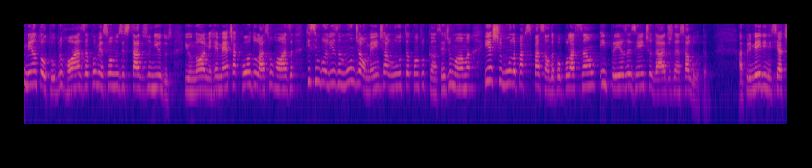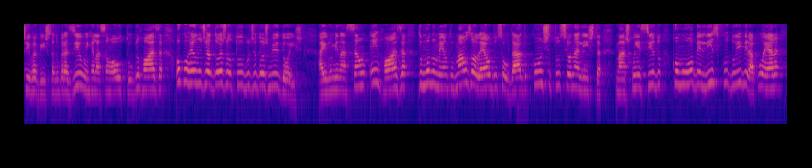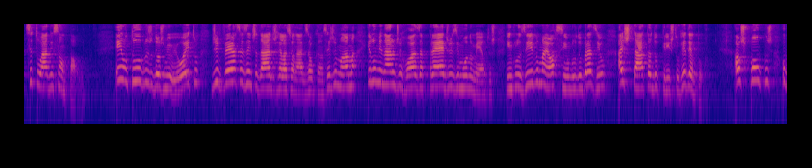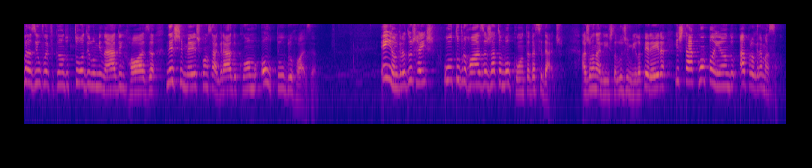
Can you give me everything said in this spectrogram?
movimento Outubro Rosa começou nos Estados Unidos e o nome remete à cor do laço rosa, que simboliza mundialmente a luta contra o câncer de mama e estimula a participação da população, empresas e entidades nessa luta. A primeira iniciativa vista no Brasil em relação ao Outubro Rosa ocorreu no dia 2 de outubro de 2002 a iluminação em rosa do monumento Mausoléu do Soldado Constitucionalista, mais conhecido como Obelisco do Ibirapuera, situado em São Paulo. Em outubro de 2008, diversas entidades relacionadas ao câncer de mama iluminaram de rosa prédios e monumentos, inclusive o maior símbolo do Brasil, a estátua do Cristo Redentor. Aos poucos, o Brasil foi ficando todo iluminado em rosa neste mês consagrado como Outubro Rosa. Em Angra dos Reis, o Outubro Rosa já tomou conta da cidade. A jornalista Ludmila Pereira está acompanhando a programação.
